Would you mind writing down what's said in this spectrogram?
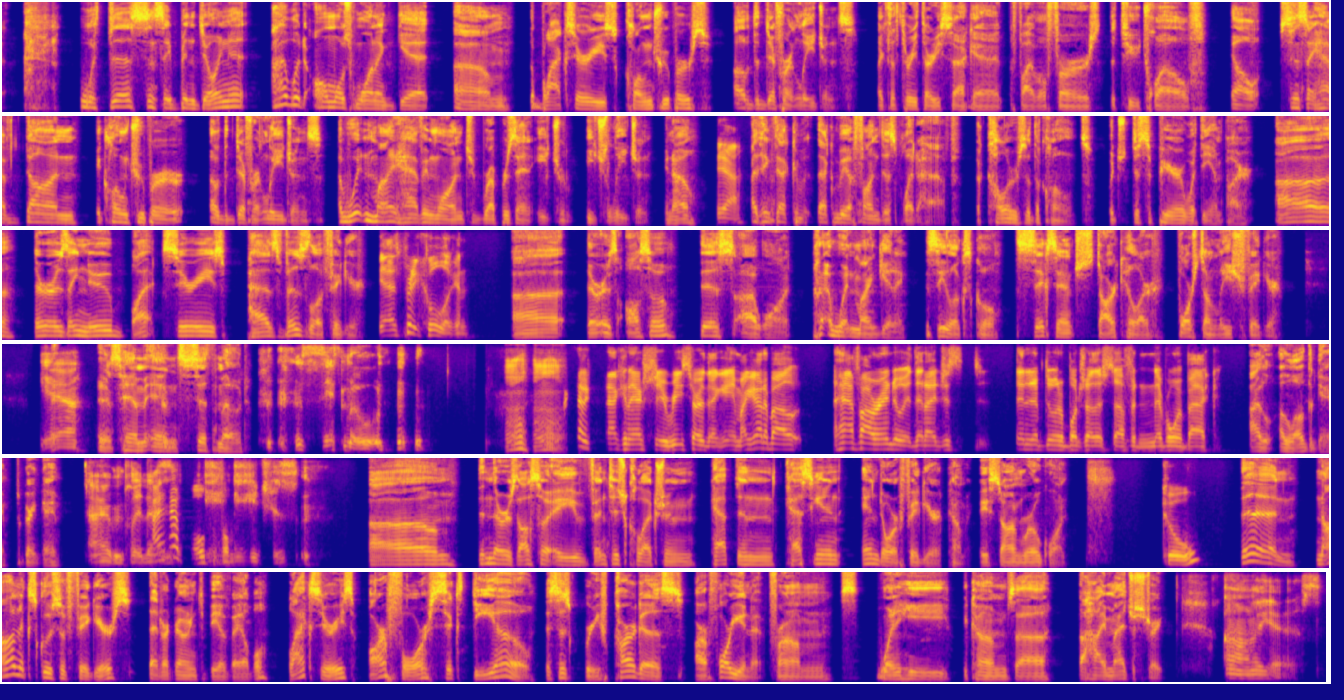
with this since they've been doing it, I would almost want to get um the Black Series clone troopers of the different legions, like the 332nd, the 501st, the 212. You know, since they have done a clone trooper of the different legions, I wouldn't mind having one to represent each each legion. You know, Yeah. I think that could that could be a fun display to have. The colors of the clones, which disappear with the Empire. Uh, there is a new Black Series Paz Vizsla figure. Yeah, it's pretty cool looking. Uh, there is also this I want. I wouldn't mind getting. This he looks cool. Six inch Star Killer Force Unleashed figure. Yeah, And it's him in Sith mode. Sith mode. Mhm. I gotta go back and actually restart that game. I got about a half hour into it, then I just ended up doing a bunch of other stuff and never went back. I, I love the game. It's a great game. I haven't played that. I in have both of them. Ages. Um, then there is also a vintage collection Captain Cassian Andor figure coming based on Rogue One. Cool. Then non-exclusive figures that are going to be available. Black Series R4 6DO. This is Greef Karga's R4 unit from when he becomes uh, the High Magistrate. Oh yes,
